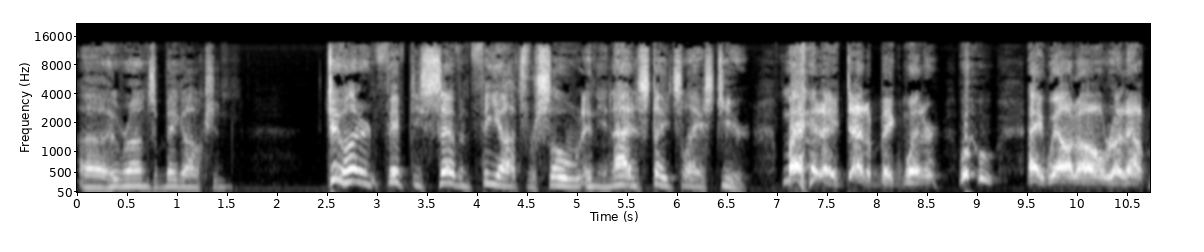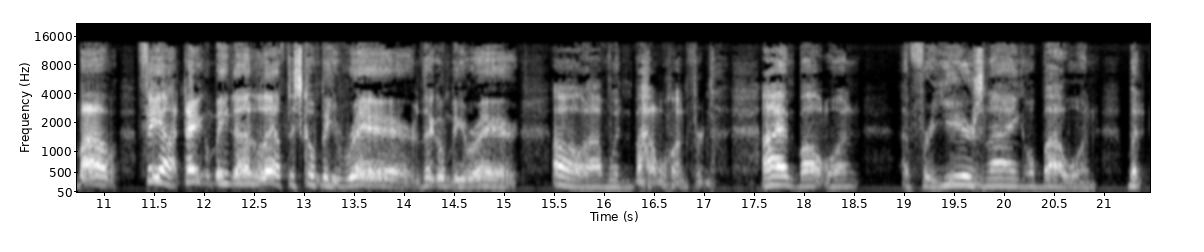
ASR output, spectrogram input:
uh, who runs a big auction. 257 Fiats were sold in the United States last year. Man, ain't that a big winner? Woo! Hey, we ought to all run out and buy a Fiat. There ain't gonna be none left. It's gonna be rare. They're gonna be rare. Oh, I wouldn't buy one for. I haven't bought one uh, for years, and I ain't gonna buy one. But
